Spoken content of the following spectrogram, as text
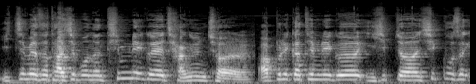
이쯤에서 다시 보는 팀리그의 장윤철. 아프리카 팀리그 20전 19승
